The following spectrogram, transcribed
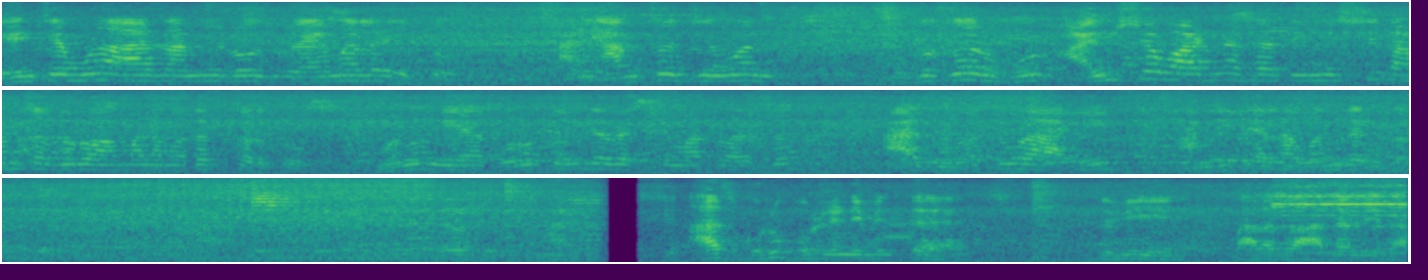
यांच्यामुळं आज आम्ही रोज व्यायामाला येतो. आणि आमचं जीवन सुखकर होऊन आयुष्य वाढण्यासाठी निश्चित आमचा गुरु आम्हाला मदत करतो. म्हणून या गुरुतुल्य व्यक्तिमत्वाचं आज महत्त्व आहे. आम्ही त्याला वंदन करतो. आज गुरुपौर्णिमेनिमित्त तुम्ही मला जो आदर दिला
